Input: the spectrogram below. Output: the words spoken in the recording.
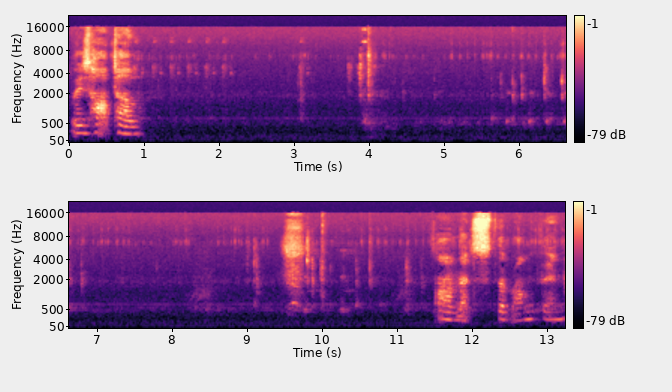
where's hot tub um that's the wrong thing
